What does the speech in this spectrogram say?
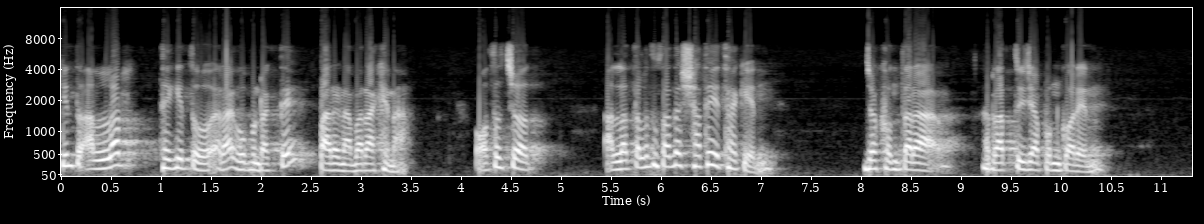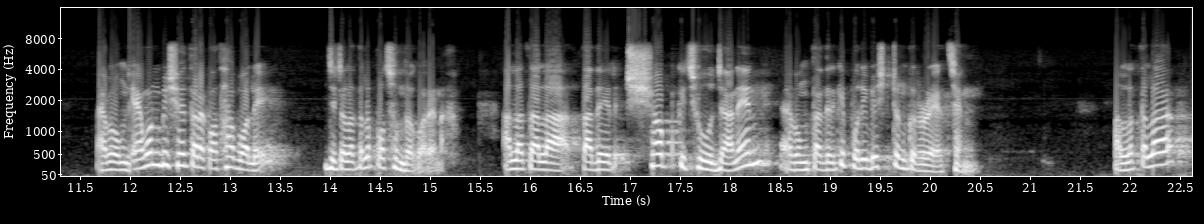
কিন্তু আল্লাহর থেকে তো এরা গোপন রাখতে পারে না বা রাখে না। অথচ আল্লাহ তালা তো তাদের সাথেই থাকেন, যখন তারা রাত্রি যাপন করেন এবং এমন বিষয়ে তারা কথা বলে যেটা আল্লাহ তালা পছন্দ করে না। আল্লাহ তালা তাদের সব কিছু জানেন এবং তাদেরকে পরিবেষ্টন করে রয়েছেন আল্লাহ তালা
